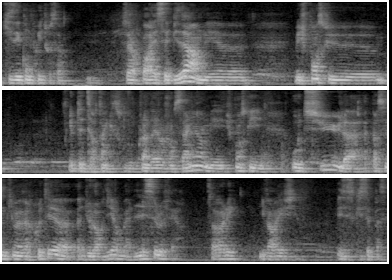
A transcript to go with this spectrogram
qu'ils aient compris tout ça. Ça leur paraissait bizarre, mais, euh, mais je pense que. A peut-être certains qui sont plein d'ailleurs, j'en sais rien, mais je pense qu'au-dessus, la, la, personne qui m'avait recruté a, dû leur dire bah, laissez-le faire, ça va aller, il va réussir. Et c'est ce qui s'est passé.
